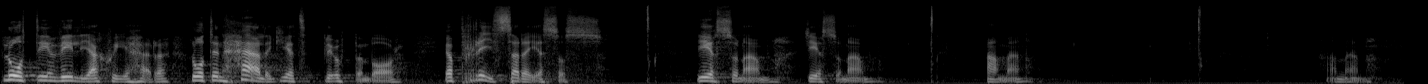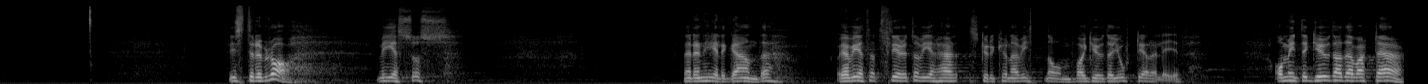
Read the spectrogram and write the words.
Låt din vilja ske, Herre. Låt din härlighet bli uppenbar. Jag prisar dig, Jesus. Jesu namn, Jesu namn. Amen. Amen. Visst är det bra med Jesus? Med den heliga Ande? Och jag vet att flera av er här skulle kunna vittna om vad Gud har gjort i era liv. Om inte Gud hade varit där,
